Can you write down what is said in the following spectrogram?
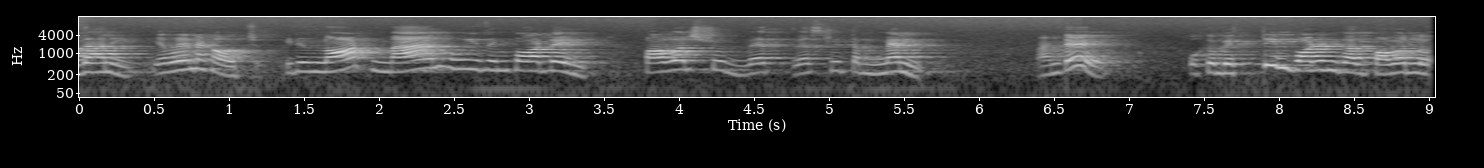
అదాని ఎవరైనా కావచ్చు. It is not man who is important power should with vest with men అంటే ఒక వ్యక్తి ఇంపార్టెంట్ కాదు పవర్లో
